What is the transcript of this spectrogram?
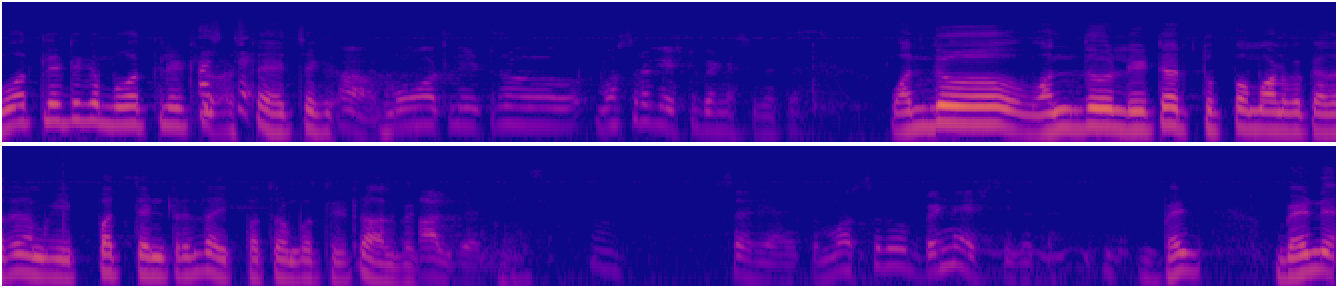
ಮೂವತ್ತು ಲೀಟ್ರಿಗೆ ಮೂವತ್ತು ಲೀಟ್ರ್ ಅಷ್ಟೇ. ಹೆಚ್ಚಾಗಿ. ಹಾಂ ಮೂವತ್ತು ಲೀಟ್ರು ಮೊಸರಿಗೆ ಎಷ್ಟು ಬೆಣ್ಣೆ ಸಿಗುತ್ತೆ? ಒಂದು ಒಂದು ಲೀಟರ್ ತುಪ್ಪ ಮಾಡಬೇಕಾದ್ರೆ ನಮಗೆ ಇಪ್ಪತ್ತೆಂಟರಿಂದ ಇಪ್ಪತ್ತೊಂಬತ್ತು ಲೀಟ್ರ್ ಹಾಲು ಬೇಕು. ಹಾಲು ಬೇಕು. ಸರಿ ಆಯಿತು. ಮೊಸರು ಬೆಣ್ಣೆ ಎಷ್ಟು ಸಿಗುತ್ತೆ? ಬೆಣ್ಣೆ ಬೆಣ್ಣೆ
